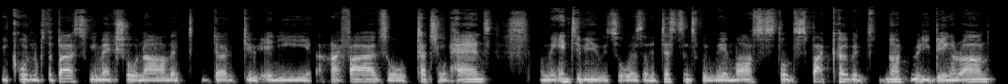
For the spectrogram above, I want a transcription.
we cordon up the bus, we make sure now that we don't do any high fives or touching of hands. When we interview, it's always at a distance. We wear masks still, despite COVID not really being around.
